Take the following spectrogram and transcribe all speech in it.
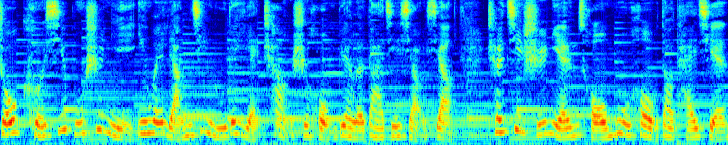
首《可惜不是你》，因为梁静茹的演唱是红遍了大街小巷，沉寂十年，从幕后到台前。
